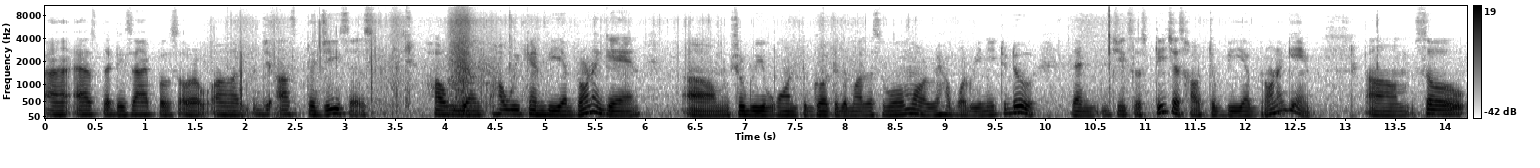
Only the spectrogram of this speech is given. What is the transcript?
uh, as the disciples or uh, asked jesus how we are, how we can be a born again um, should we want to go to the mother's womb or what we need to do? Then jesus teaches how to be a born again. Um, so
